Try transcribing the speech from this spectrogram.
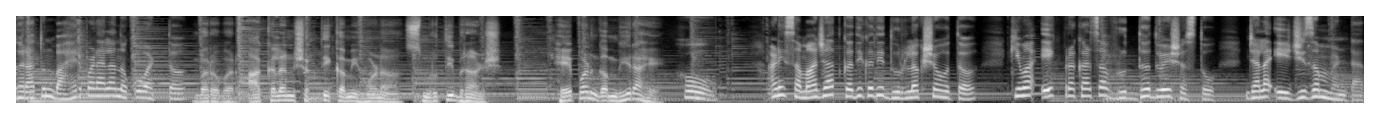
घरातून बाहेर पडायला नको वाटतं. बरोबर आकलन शक्ती कमी होणं स्मृतिभ्रंश हे पण गंभीर आहे. हो. आणि समाजात कधी कधी दुर्लक्ष होतं किंवा एक प्रकारचा वृद्ध द्वेष असतो ज्याला एजिझम म्हणतात.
